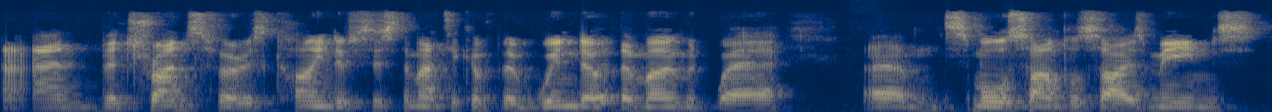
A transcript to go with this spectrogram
and the transfer is kind of systematic of the window at the moment where um, small sample size means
